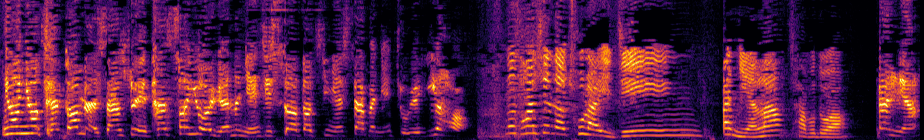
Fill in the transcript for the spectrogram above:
妞妞才刚满三岁，她上幼儿园的年纪是要到今年下半年九月一号。那她现在出来已经半年了，差不多。半年，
